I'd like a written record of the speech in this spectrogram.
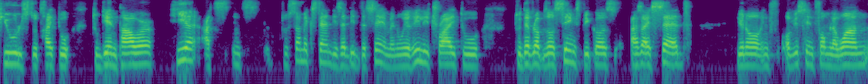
fuels to try to, to gain power. Here, at, to some extent, is a bit the same. And we really try to, to develop those things because, as I said, you know, in, obviously in Formula One,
